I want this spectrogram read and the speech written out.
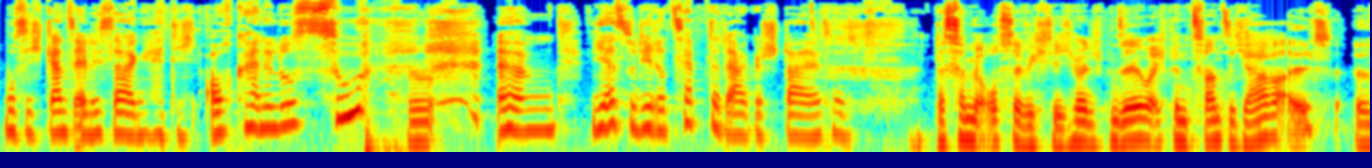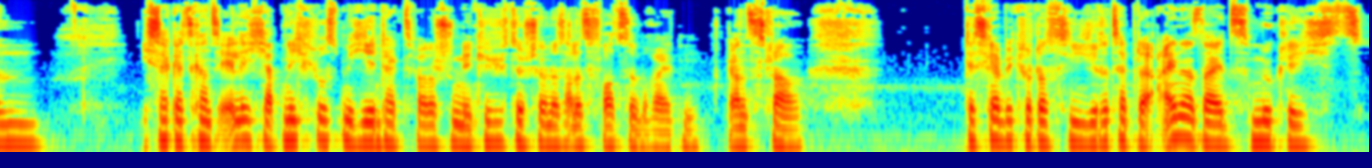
Muss ich ganz ehrlich sagen, hätte ich auch keine Lust zu. Ja. ähm, wie hast du die Rezepte da gestaltet? Das war mir auch sehr wichtig. Ich bin selber, ich bin 20 Jahre alt. Ähm ich sag jetzt ganz ehrlich, ich habe nicht Lust, mich jeden Tag zwei Stunden in die Küche zu stellen und das alles vorzubereiten. Ganz klar. Deswegen habe ich gedacht, dass die Rezepte einerseits möglichst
